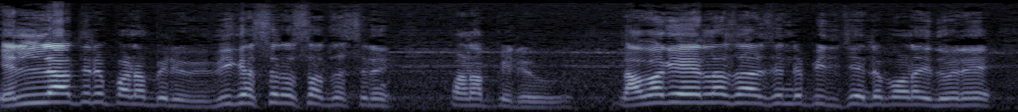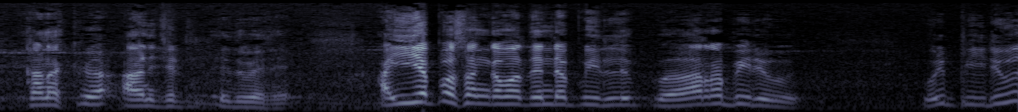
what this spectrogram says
എല്ലാത്തിനും പണപ്പിരിവ്. വികസന സദസ്സിന് പണപ്പിരിവ്. നവകേരള സദസ്സിന്റെ പിരിച്ചേറ്റ പോണ ഇതുവരെ കണക്ക് കാണിച്ചിട്ടില്ല ഇതുവരെ. അയ്യപ്പ സംഗമത്തിന്റെ പിരിവ് വേറെ പിരിവ്. ഒരു പിരിവ്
